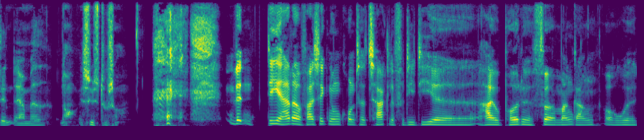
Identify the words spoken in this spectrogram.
den der med, nå, jeg synes du så? Men det er der jo faktisk ikke nogen grund til at takle, fordi de øh, har jo prøvet det før mange gange, og øh,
